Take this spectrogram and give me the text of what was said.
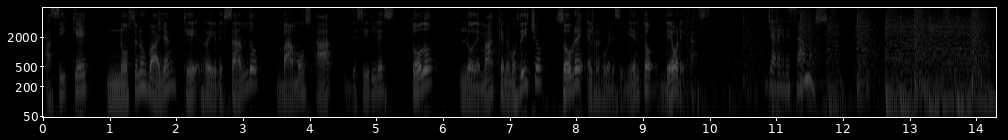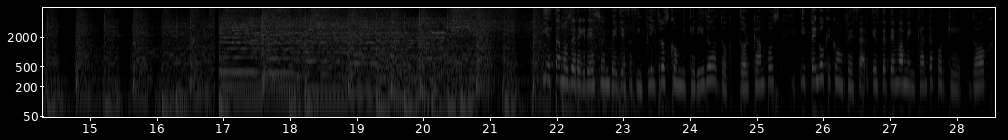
Así que no se nos vayan, que regresando vamos a decirles todo lo demás que hemos dicho sobre el rejuvenecimiento de orejas. Ya regresamos. Estamos de regreso en Belleza sin filtros con mi querido doctor Campos. Y tengo que confesar que este tema me encanta porque, doc,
